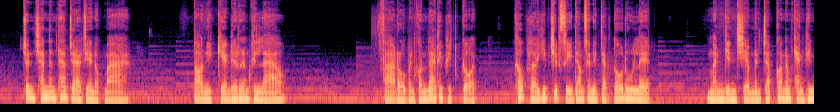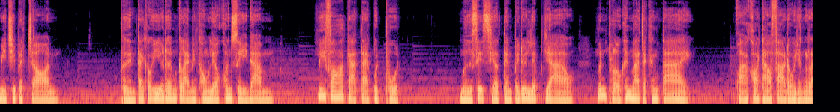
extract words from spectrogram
ๆ จนฉันนั้นแทบจะอาเจียนออกมา ตอนนี้เกมได้เริ่มขึ้นแล้ว ฟาโรห์เป็นคนแรกที่ผิดกฎ เขาเผลอหยิบชิปสีดำสนิทจากโต๊ะรูเล็ตมันเย็นเฉียบเหมือนจับก้อนน้ำแข็งที่มีชีพจรพื้นใต้เก้าอี้เริ่มกลายเป็นของเหลวข้นสีดำ มีฟองอากาศแตกผุดๆ มือซีดเซียวเต็มไปด้วยเล็บยาว มันโผล่ขึ้นมาจากข้างใต้ขวาข้อเท้าฟาโรห์อย่างแร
